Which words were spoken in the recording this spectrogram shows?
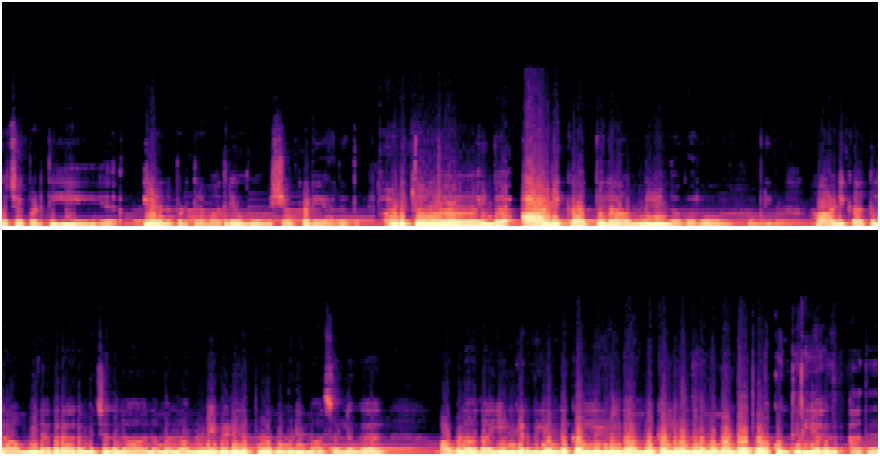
கொச்சைப்படுத்தி ஏளனப்படுத்துகிற மாதிரி ஒரு விஷயம் கிடையாது அது அடுத்து இந்த ஆடி காற்றுல அம்மி நகரும் அப்படி. ஆடி காற்றுல அம்மி நகர ஆரம்பிச்சதுன்னா நம்ம நம்பி வெளியில போக முடியுமா சொல்லுங்க. அவ்வளவுதான். எங்கேருந்து எந்த கல் இந்த அம்மிக்கல் வந்து நம்ம மண்டையை பொழக்கும் தெரியாது. அது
